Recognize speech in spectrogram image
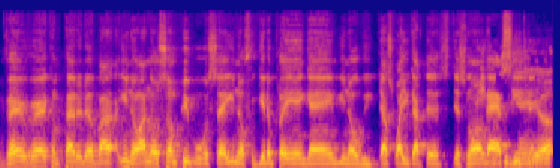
Very, very competitive. I, you know, I know some people will say, you know, forget a play-in game. You know, we that's why you got this this long ass season. Yep.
